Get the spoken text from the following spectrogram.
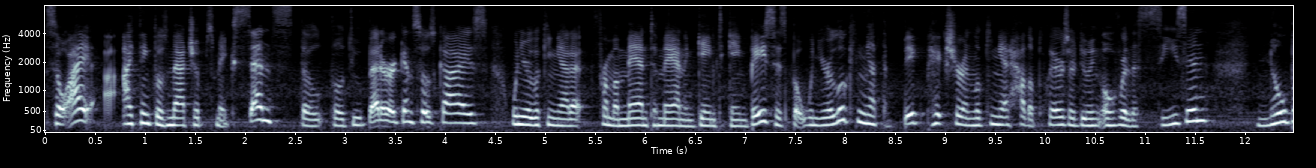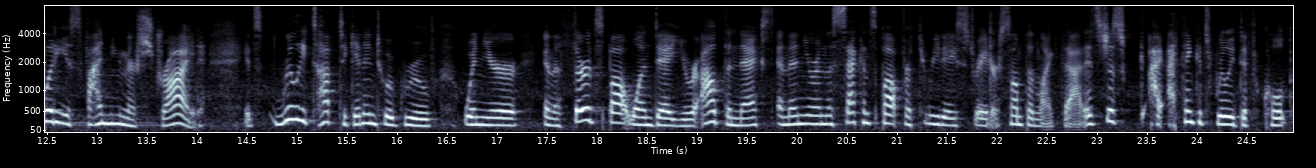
so I I think those matchups make sense. They'll they'll do better against those guys when you're looking at it from a man to man and game to game basis. But when you're looking at the big picture and looking at how the players are doing over the season, nobody is finding their stride. It's really tough to get into a groove when you're in the third spot one day, you're out the next, and then you're in the second spot for three days straight or something like that. It's just I, I think it's really difficult.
